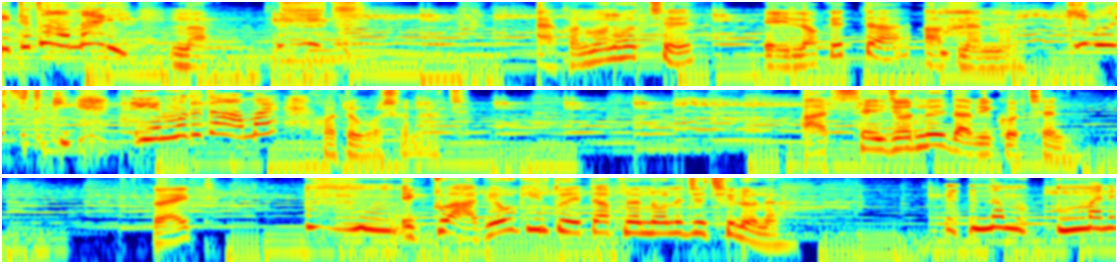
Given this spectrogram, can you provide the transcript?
এটা তো আমারই। না। এখন মনে হচ্ছে এই লকেটটা আপনার নয়। কি বলছেন কি? এর মধ্যে তো আমার ফটো বসানো আছে। আর সেই জন্যই দাবি করছেন। রাইট? একটু আগেও কিন্তু এটা আপনার নলেজে ছিল না। না মানে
